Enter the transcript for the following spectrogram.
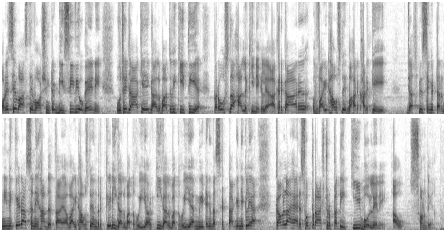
ਔਰ ਇਸੇ ਵਾਸਤੇ ਵਾਸ਼ਿੰਗਟਨ ਡੀਸੀ ਵੀ ਹੋ ਗਏ ਨੇ। ਉੱਥੇ ਜਾ ਕੇ ਇਹ ਗੱਲਬਾਤ ਵੀ ਕੀਤੀ ਹੈ, ਪਰ ਉਸ ਦਾ ਹੱਲ ਕੀ ਨਿਕਲਿਆ? ਆਖਰਕਾਰ ਵਾਈਟ ਹਾਊਸ ਦੇ ਬਾਹਰ ਖੜ ਕੇ ਜਸਪ੍ਰੀਤ ਸਿੰਘ ਅਟਰਨੀ ਨੇ ਕਿਹੜਾ ਸੁਨੇਹਾ ਦਿੱਤਾ ਆ? ਵਾਈਟ ਹਾਊਸ ਦੇ ਅੰਦਰ ਕਿਹੜੀ ਗੱਲਬਾਤ ਹੋਈ ਹੈ ਔਰ ਕੀ ਗੱਲਬਾਤ ਹੋਈ ਹੈ ਮੀਟਿੰਗ ਦਾ ਸੱਟਾ ਕੀ ਨਿਕਲਿਆ? ਕਮਲਾ ਹੈਰਿਸ ਉਪ ਰਾਸ਼ਟਰਪਤੀ ਕੀ ਬੋਲੇ ਨੇ? ਆਓ, ਸੁਣਦੇ ਹਾਂ।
